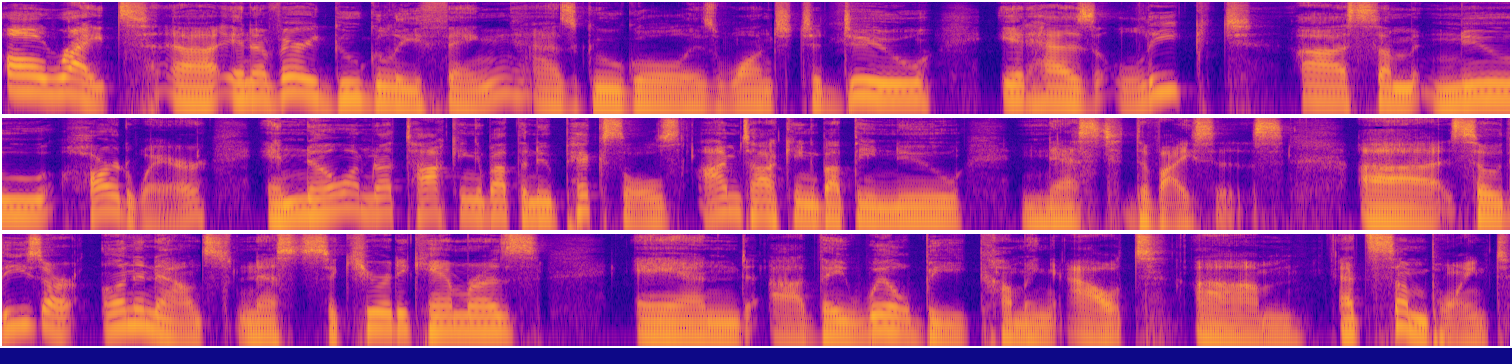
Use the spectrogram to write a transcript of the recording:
All right. Uh, in a very googly thing, as Google is wont to do, it has leaked uh, some new hardware. And no, I'm not talking about the new Pixels. I'm talking about the new Nest devices. Uh, so these are unannounced Nest security cameras, and uh, they will be coming out um, at some point.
